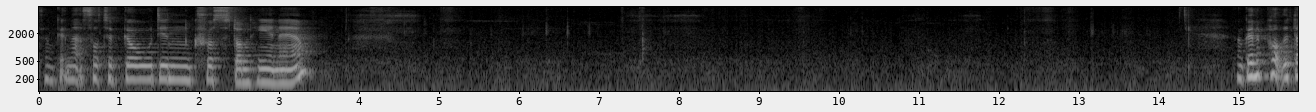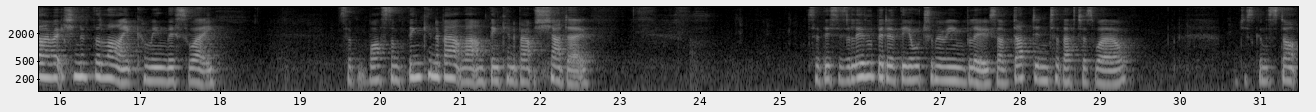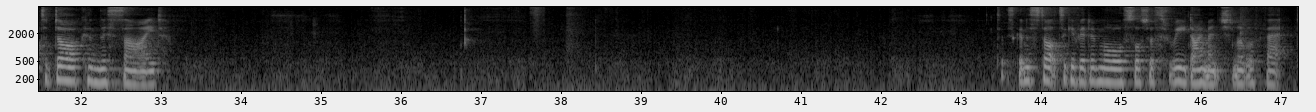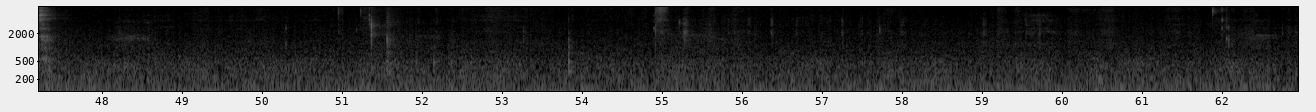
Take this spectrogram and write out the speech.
So I'm getting that sort of golden crust on here now. Going to put the direction of the light coming this way. So whilst I'm thinking about that, I'm thinking about shadow. So this is a little bit of the ultramarine blue, so I've dabbed into that as well. I'm just going to start to darken this side. So it's going to start to give it a more sort of three-dimensional effect.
